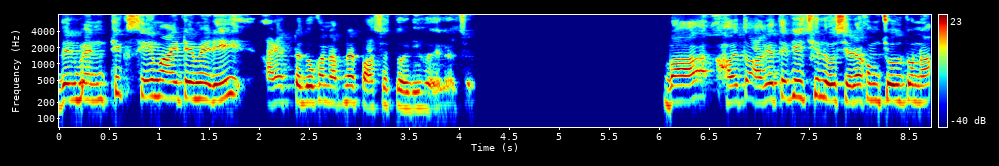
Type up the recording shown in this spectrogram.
দেখবেন ঠিক সেম আইটেমেরই আরেকটা দোকান আপনার পাশে তৈরি হয়ে গেছে। বা হয়তো আগে থেকেই ছিল, সেরকম চলতো না।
